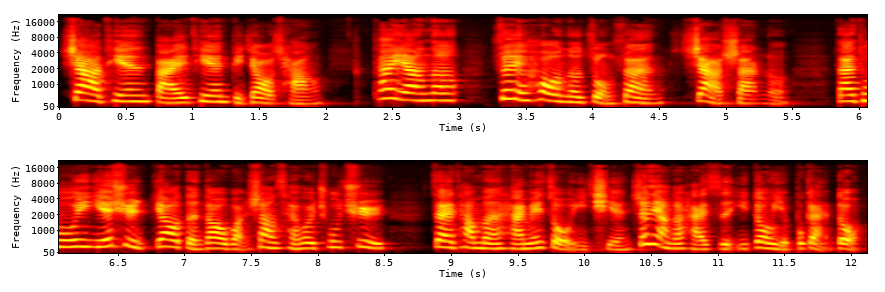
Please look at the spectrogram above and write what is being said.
夏天白天比较长，太阳呢，最后呢总算下山了。歹徒也许要等到晚上才会出去，在他们还没走以前，这两个孩子一动也不敢动。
